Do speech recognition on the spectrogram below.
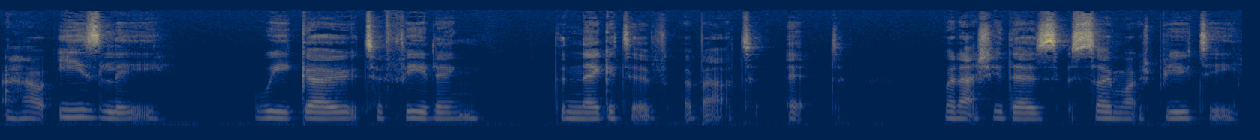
how easily we go to feeling the negative about it, when actually there's so much beauty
